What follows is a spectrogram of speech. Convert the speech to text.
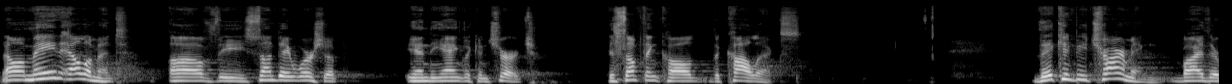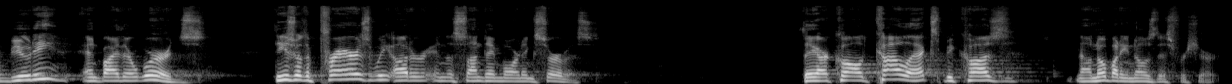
Now, a main element of the Sunday worship in the Anglican Church is something called the collects. They can be charming by their beauty and by their words. These are the prayers we utter in the Sunday morning service. They are called collects because, now nobody knows this for sure,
